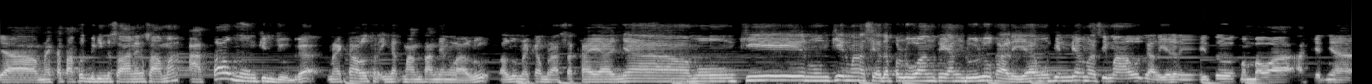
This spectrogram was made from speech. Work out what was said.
ya mereka takut bikin kesalahan yang sama atau mungkin juga mereka lalu teringat mantan yang lalu lalu mereka merasa kayaknya mungkin mungkin masih ada peluang ke yang dulu kali ya mungkin dia masih mau kali ya dan itu membawa akhirnya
